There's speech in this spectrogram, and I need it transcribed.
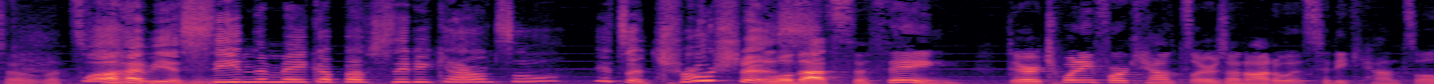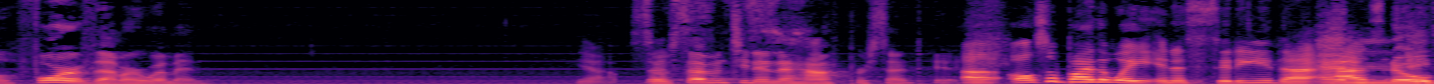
So let's. Well, find- have you seen the makeup of city council? It's atrocious. Well, that's the thing. There are 24 councillors on Ottawa City Council. Four of them are women. Yeah. So 17.5% ish. Uh, also, by the way, in a city that And has no- a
